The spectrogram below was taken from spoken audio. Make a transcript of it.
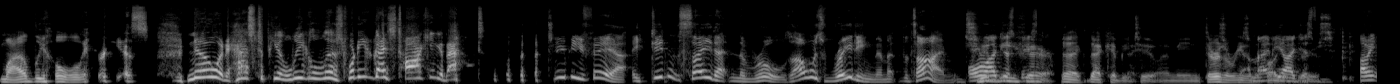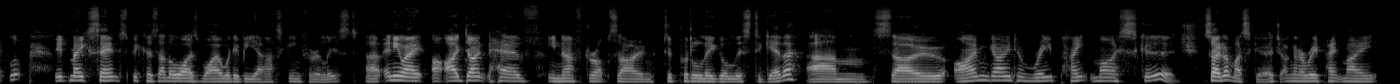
mildly hilarious. No, it has to be a legal list. What are you guys talking about? To be fair, it didn't say that in the rules. I was reading them at the time, or I just fair, that, that could be too. I mean, there's a reason. to call maybe I just-. I mean, look, it makes sense because otherwise, why would he be asking for a list? Uh, anyway, I, I don't have enough drop zone to put a legal list together. Um, so I'm going to repaint my scourge. So not my scourge. I'm going to repaint my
